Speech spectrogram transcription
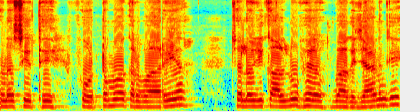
ਹੁਣ ਅਸੀਂ ਇੱਥੇ ਫੋਟੋਆਂ ਕਰਵਾ ਰਹੇ ਆ ਚਲੋ ਜੀ ਕੱਲ ਨੂੰ ਫਿਰ ਵਗ ਜਾਣਗੇ।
